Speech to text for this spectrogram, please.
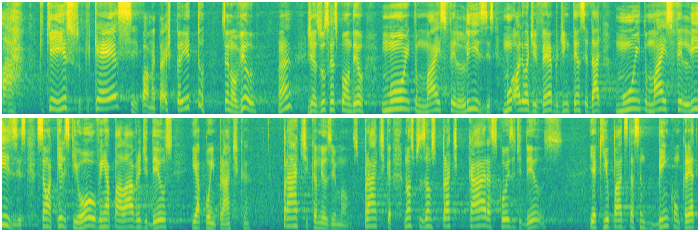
Ah, que que é isso? Que que é esse? Ó, oh, mas está escrito. Você não ouviu? Hã? Jesus respondeu: muito mais felizes, olha o advérbio de intensidade, muito mais felizes são aqueles que ouvem a palavra de Deus e a põem em prática. Prática, meus irmãos, prática, nós precisamos praticar as coisas de Deus, e aqui o Padre está sendo bem concreto:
